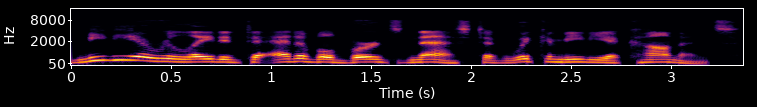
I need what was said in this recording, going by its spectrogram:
Media related to edible bird's nest at Wikimedia Commons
